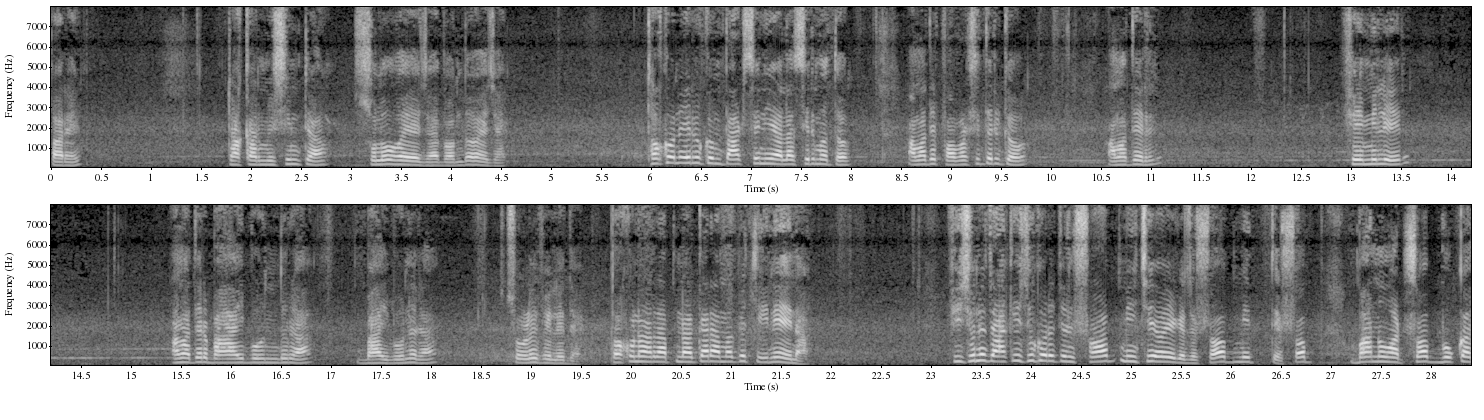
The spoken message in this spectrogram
পারে, টাকার মেশিনটা স্লো হয়ে যায়, বন্ধ হয়ে যায়। তখন এরকম দারচিনি এলাচির মতো আমাদের প্রবাসীদেরকেও আমাদের ফ্যামিলির আমাদের ভাই বন্ধুরা, ভাই বোনেরা চড়ে ফেলে দেয়। তখন আর আপনাকে আর আমাকে চিনেই না। পিছনে যা কিছু করেছেন, সব মিছে হয়ে গেছে। সব মিথ্যে, সব বানোয়াট, সব বোকা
